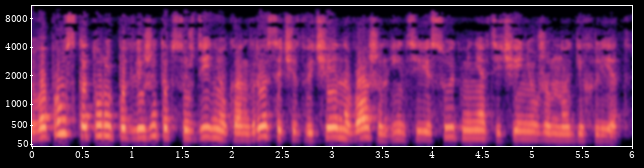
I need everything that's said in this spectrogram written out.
Вопрос, который подлежит обсуждению Конгресса, чрезвычайно важен и интересует меня в течение уже многих лет.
